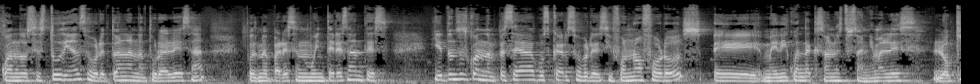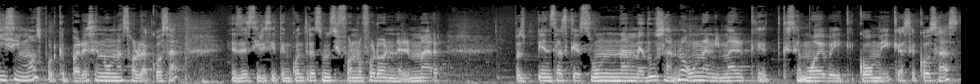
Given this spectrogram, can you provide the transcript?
cuando se estudian, sobre todo en la naturaleza, pues me parecen muy interesantes. Y entonces cuando empecé a buscar sobre sifonóforos, eh, me di cuenta que son estos animales loquísimos porque parecen una sola cosa. Es decir, si te encuentras un sifonóforo en el mar, pues piensas que es una medusa, ¿no? Un animal que, que se mueve y que come y que hace cosas.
